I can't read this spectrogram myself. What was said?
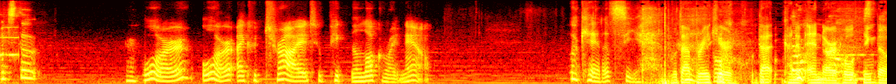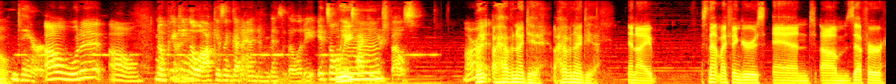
What's the Or or I could try to pick the lock right now. Okay, let's see. Would that break your? Would that kind of end our whole thing though? There. Oh, would it? Oh. no, okay. picking a lock isn't going to end invisibility. It's only Wait. attacking your spells. All Wait. I have an idea. I have an idea. And I snap my fingers, and um, Zephyr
